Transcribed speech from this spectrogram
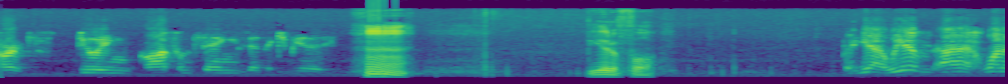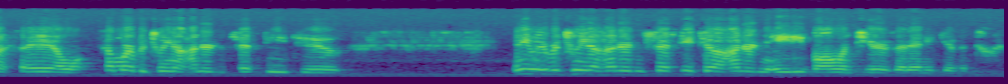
hearts doing awesome things in the community. Hmm. Beautiful but yeah, we have, I want to say, uh, somewhere between 150 to anywhere between 150 to 180 volunteers at any given time.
